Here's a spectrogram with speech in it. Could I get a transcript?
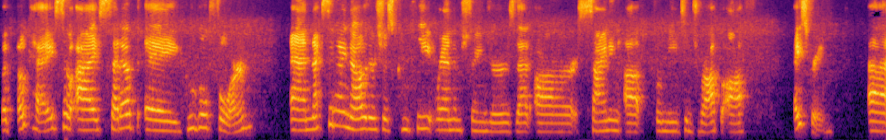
but okay so i set up a google form and next thing I know, there's just complete random strangers that are signing up for me to drop off ice cream. Uh,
